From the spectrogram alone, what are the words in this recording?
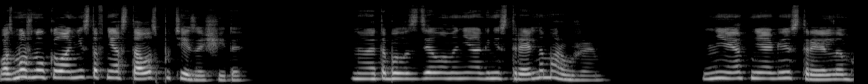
Возможно, у колонистов не осталось путей защиты. Но это было сделано не огнестрельным оружием. Нет, не огнестрельным.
